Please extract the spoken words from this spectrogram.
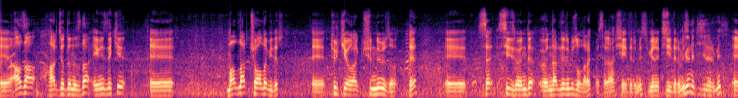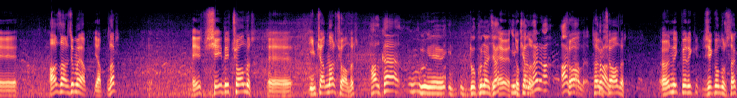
e, az ha- harcadığınızda evinizdeki e, mallar çoğalabilir. E, Türkiye olarak düşündüğümüzde e, siz önde önderlerimiz olarak mesela şeylerimiz, yöneticilerimiz Yöneticilerimiz e, az harcama yap- yaptılar. E, şey de çoğalır. E, imkanlar çoğalır. halka e, dokunacak Evet, imkanlar artar. Çoğalır. Tabii çoğalır. Örnek verecek olursak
